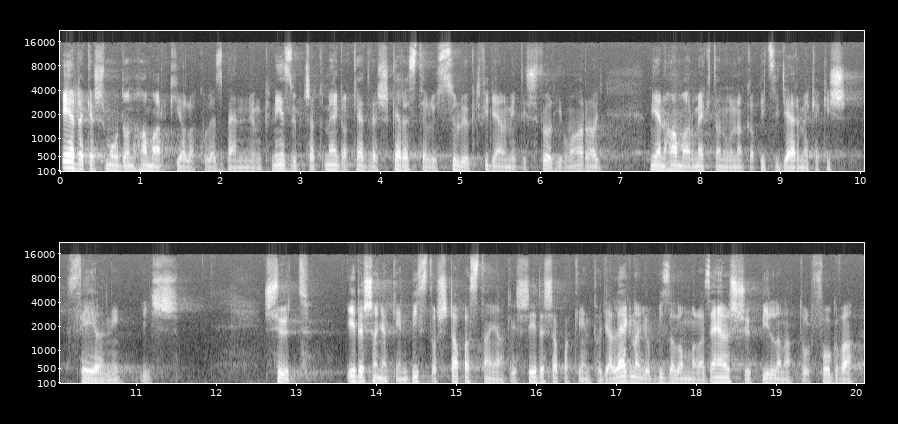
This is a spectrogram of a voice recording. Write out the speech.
Érdekes módon hamar kialakul ez bennünk. Nézzük csak meg a kedves keresztelő szülők figyelmét is fölhívom arra, hogy milyen hamar megtanulnak a pici gyermekek is félni is. Sőt, édesanyaként biztos tapasztalják, és édesapaként, hogy a legnagyobb bizalommal az első pillanattól fogva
